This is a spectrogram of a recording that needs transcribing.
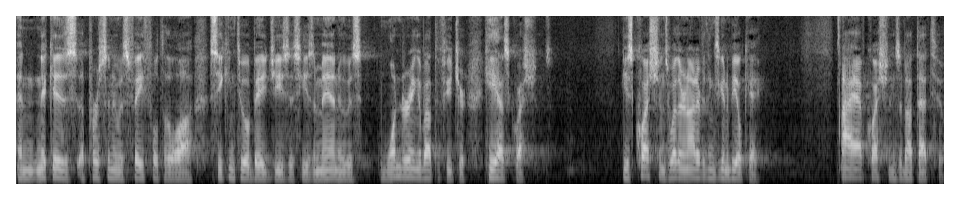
And Nick is a person who is faithful to the law, seeking to obey Jesus. He is a man who is wondering about the future. He has questions. He has questions whether or not everything's going to be okay. I have questions about that too.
